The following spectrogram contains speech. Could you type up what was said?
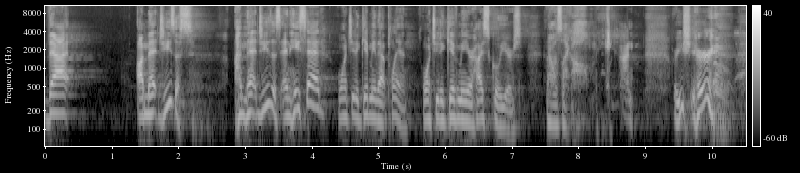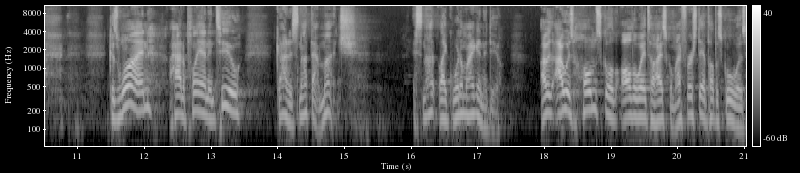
that I met Jesus. I met Jesus and he said, I want you to give me that plan. I want you to give me your high school years. And I was like, oh man, are you sure? Because one, I had a plan, and two, God, it's not that much. It's not like, what am I gonna do? I was, I was homeschooled all the way to high school. My first day of public school was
